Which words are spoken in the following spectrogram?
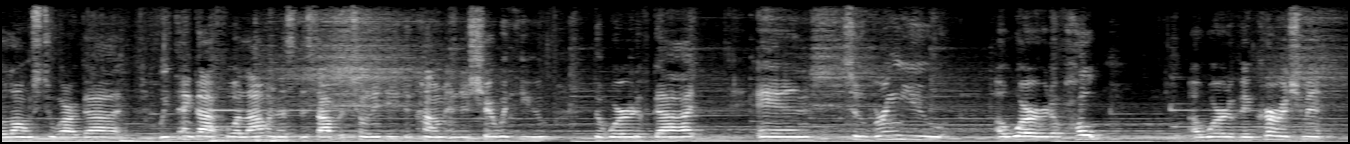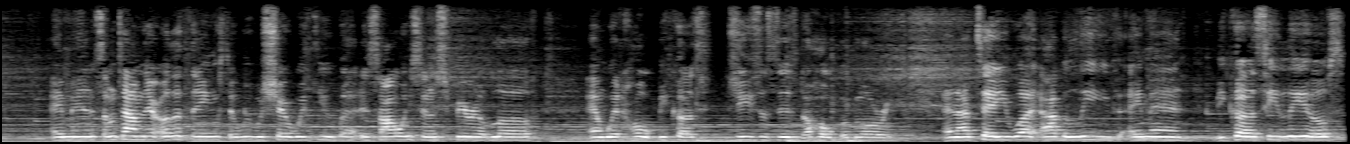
belongs to our God. We thank God for allowing us this opportunity to come and to share with you the word of God and to bring you a word of hope, a word of encouragement. Amen. Sometimes there are other things that we will share with you, but it's always in a spirit of love and with hope because Jesus is the hope of glory. And I tell you what, I believe, amen, because he lives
